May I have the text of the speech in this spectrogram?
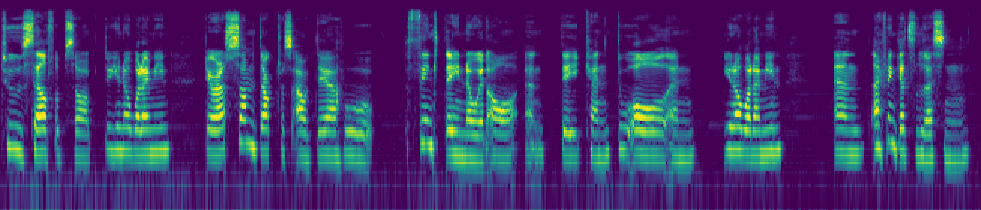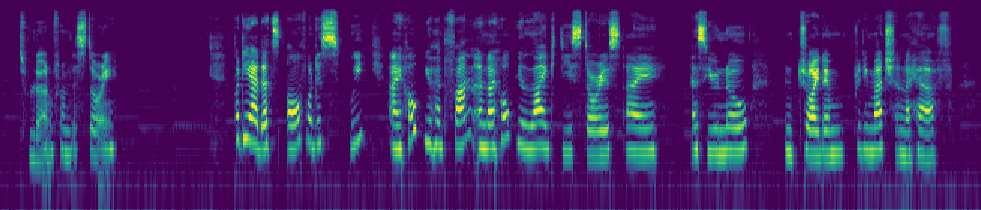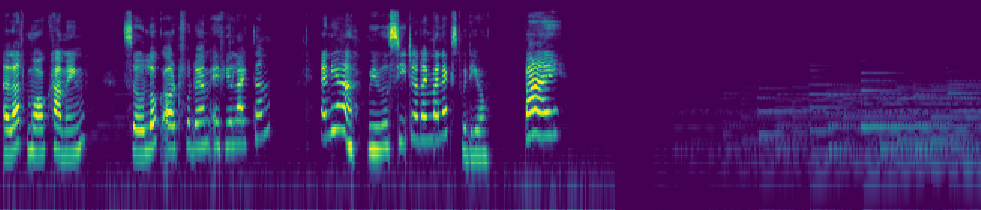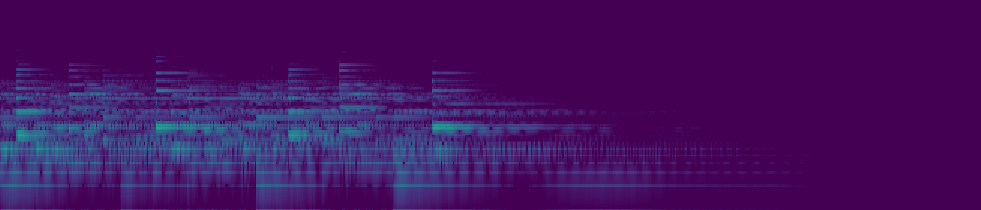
too self absorbed. Do you know what I mean? There are some doctors out there who think they know it all and they can do all, and you know what I mean? And I think that's a lesson to learn from this story. But yeah, that's all for this week. I hope you had fun and I hope you like these stories. I, as you know, enjoy them pretty much and I have a lot more coming. So look out for them if you like them. And yeah, we will see each other in my next video. Bye!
